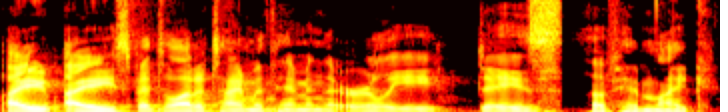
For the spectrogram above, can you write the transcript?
I, I spent a lot of time with him in the early days of him like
